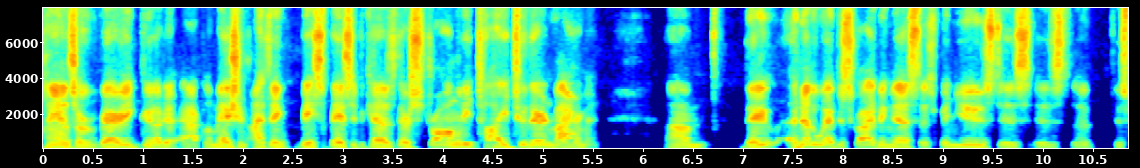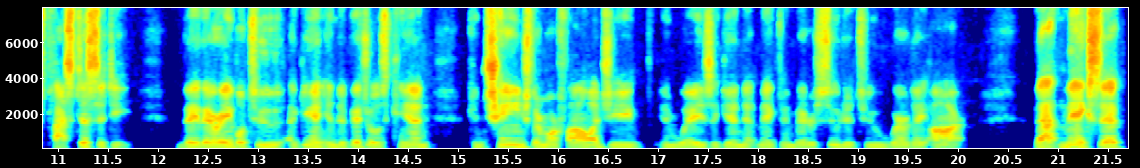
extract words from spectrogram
Plants are very good at acclimation, I think, basically because they're strongly tied to their environment. Um, they another way of describing this that's been used is is the is plasticity. They they're able to again individuals can can change their morphology in ways again that make them better suited to where they are. That makes it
